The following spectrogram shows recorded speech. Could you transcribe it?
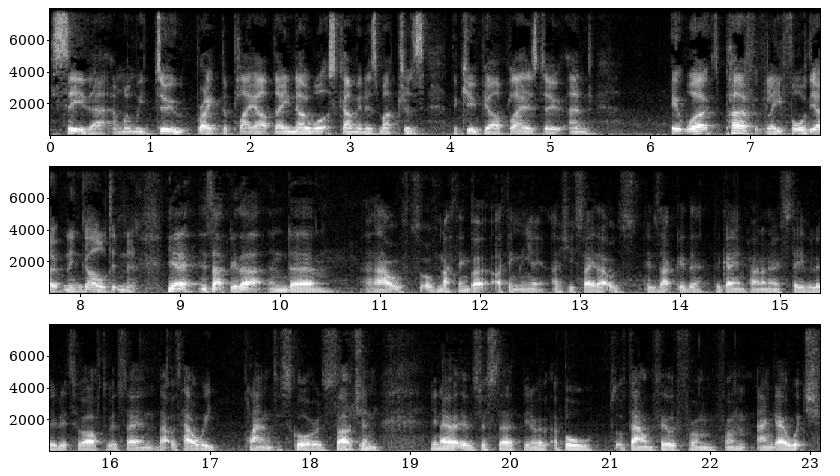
see that. And when we do break the play up, they know what's coming as much as the QPR players do. And it worked perfectly for the opening goal, didn't it? Yeah, exactly that. And um, out of sort of nothing. But I think, you know, as you say, that was exactly the, the game plan. I know Steve alluded to afterwards, saying that was how we planned to score as such. And you know, it was just a you know a ball sort of downfield from from Angel, which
